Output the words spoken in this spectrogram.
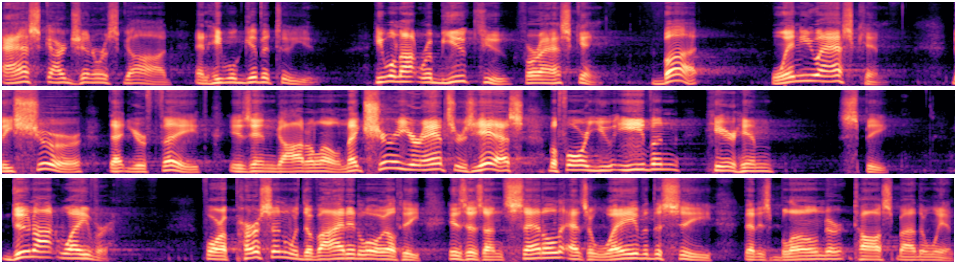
ask our generous God, and he will give it to you. He will not rebuke you for asking. But when you ask him, be sure that your faith is in God alone. Make sure your answer is yes before you even hear him speak. Do not waver. For a person with divided loyalty is as unsettled as a wave of the sea that is blown or tossed by the wind.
